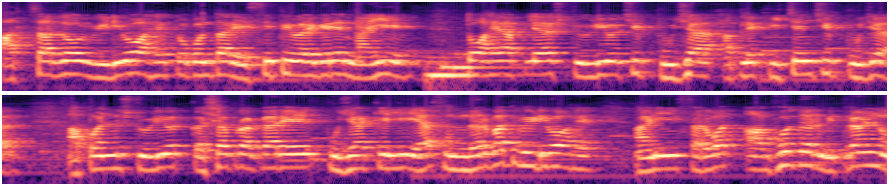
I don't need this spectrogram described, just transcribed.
आजचा जो व्हिडिओ आहे तो कोणता रेसिपी वगैरे नाही आहे तो आहे आपल्या स्टुडिओची पूजा आपल्या किचनची पूजा. आपण स्टुडिओत कशा प्रकारे पूजा केली या संदर्भात व्हिडिओ आहे. आणि सर्वात अगोदर मित्रांनो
